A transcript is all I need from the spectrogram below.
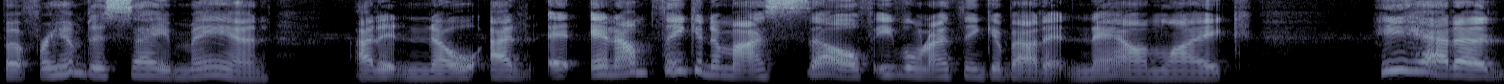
but for him to say, man, I didn't know. I and I'm thinking to myself, even when I think about it now, I'm like, he had a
